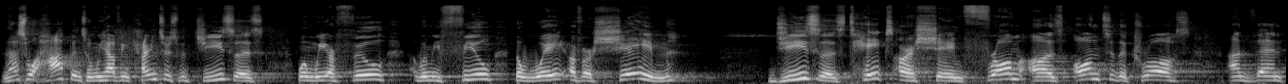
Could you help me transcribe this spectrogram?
And that's what happens when we have encounters with Jesus when we are full, when we feel the weight of our shame, Jesus takes our shame from us onto the cross and then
